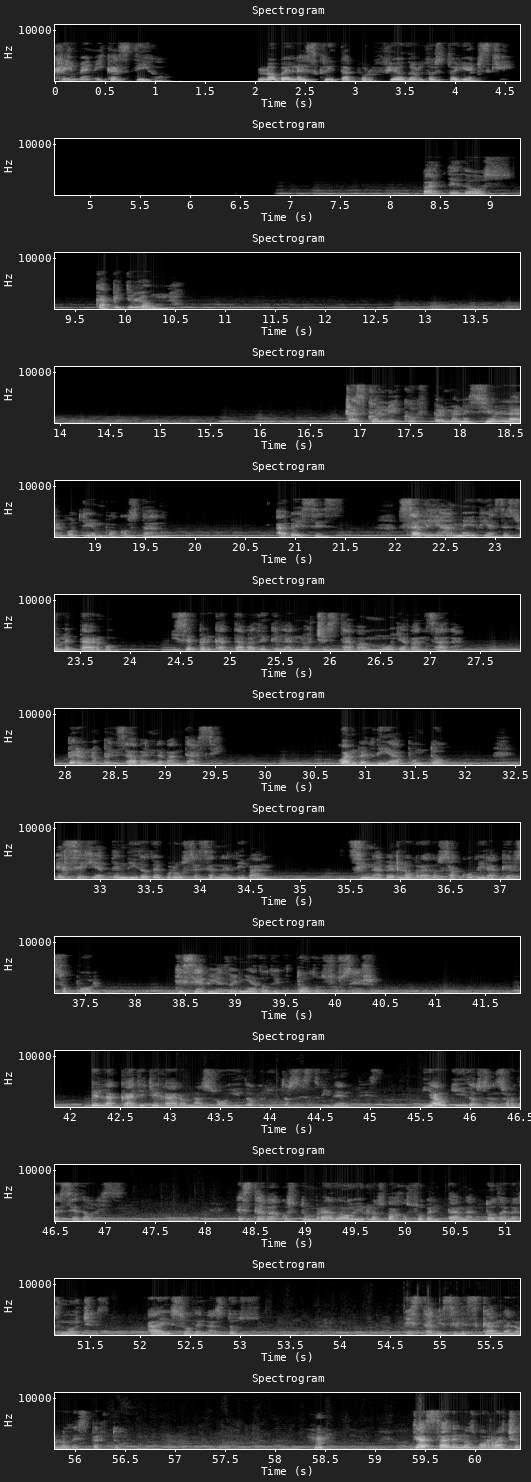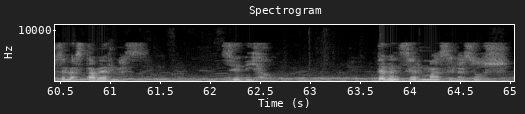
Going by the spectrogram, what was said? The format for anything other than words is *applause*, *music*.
Crimen y Castigo. Novela escrita por Fyodor Dostoyevsky. Parte 2, capítulo 1. Raskolnikov permaneció largo tiempo acostado. A veces salía a medias de su letargo y se percataba de que la noche estaba muy avanzada, pero no pensaba en levantarse. Cuando el día apuntó, él seguía tendido de bruces en el diván, sin haber logrado sacudir aquel sopor que se había adueñado de todo su ser. De la calle llegaron a su oído gritos estridentes y aullidos ensordecedores. Estaba acostumbrado a oírlos bajo su ventana todas las noches, a eso de las dos. Esta vez el escándalo lo despertó. Ya salen los borrachos de las tabernas, se dijo. Deben ser más de las dos.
